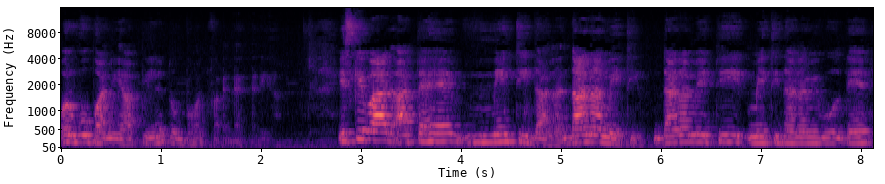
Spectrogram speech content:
और वो पानी आप पी लें तो बहुत फ़ायदा है। इसके बाद आता है मेथी दाना दाना मेथी। दाना मेथी मेथी दाना भी बोलते हैं।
